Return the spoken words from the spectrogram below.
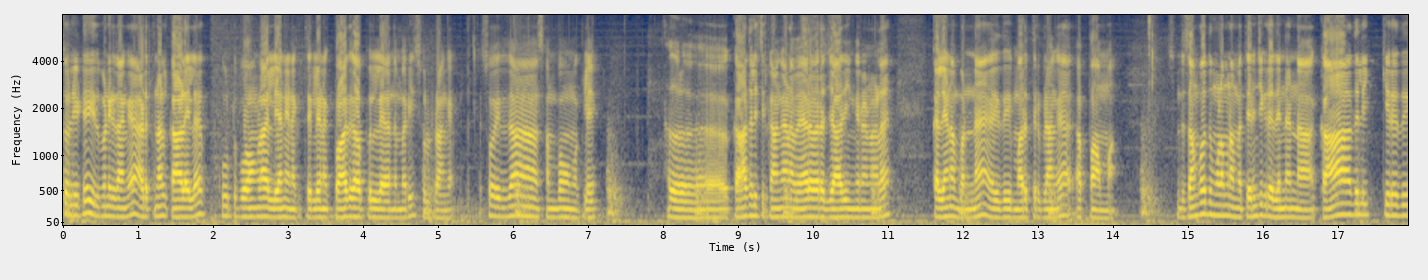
சொல்லிவிட்டு இது பண்ணியிருந்தாங்க அடுத்த நாள் காலையில் கூப்பிட்டு போவாங்களா இல்லையான்னு எனக்கு தெரியல. எனக்கு பாதுகாப்பு இல்லை அந்த மாதிரி சொல்கிறாங்க ஸோ இதுதான் சம்பவம் மக்களே. அது காதலிச்சிருக்காங்க. ஆனால் வேறு வேறு ஜாதிங்கிறனால கல்யாணம் பண்ண இது மறுத்துருக்குறாங்க அப்பா அம்மா. இந்த சம்பவத்து மூலமாக நம்ம தெரிஞ்சுக்கிறது என்னென்னா காதலிக்கிறது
